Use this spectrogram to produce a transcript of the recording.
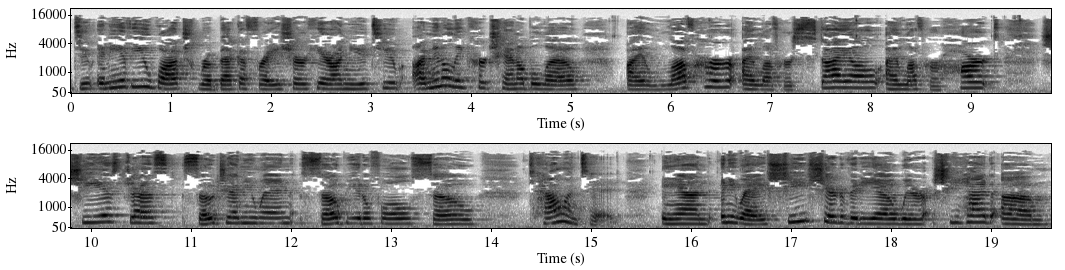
Do any of you watch Rebekah Fraser here on YouTube? I'm gonna link her channel below. I love her. I love her style. I love her heart. She is just so genuine, so beautiful, so talented. And anyway, she shared a video where she had, um,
